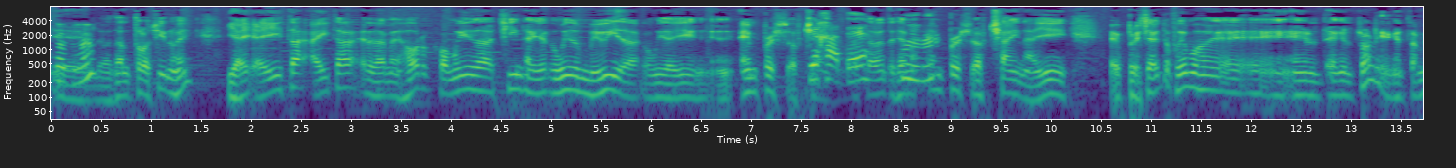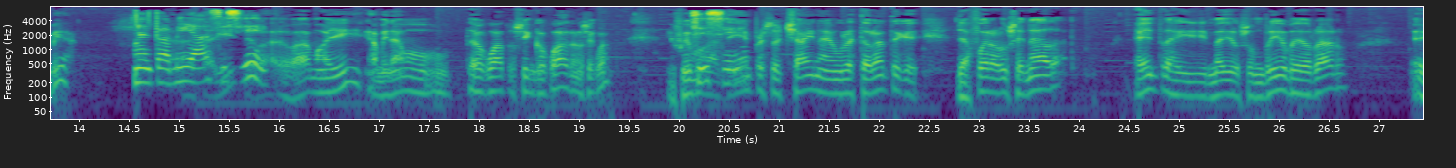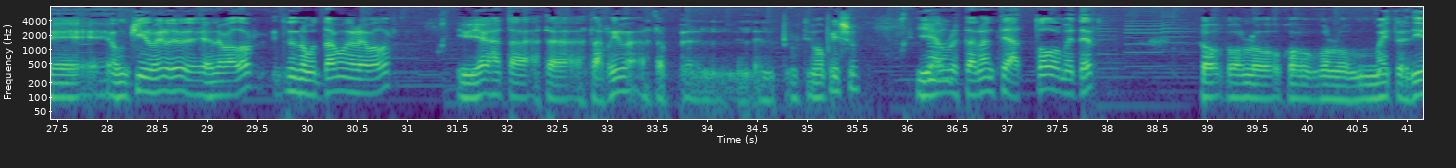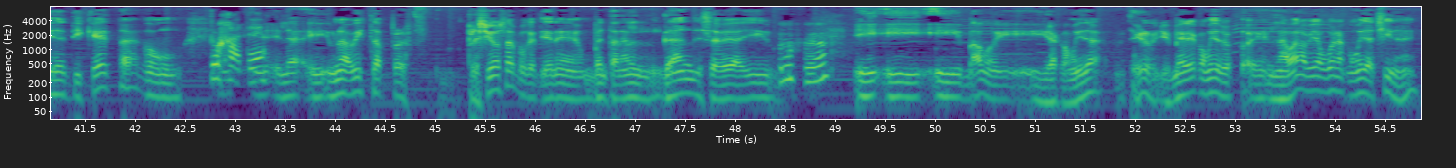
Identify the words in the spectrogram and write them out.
Uh todos los chinos ahí y ahí, ahí, está ahí está la mejor comida china que yo he comido en mi vida comida ahí en, Empress of China fíjate se llama Empress of China allí eh, precisamente fuimos en, el, en el trolley en el tranvía en el tranvía sí sí vamos allí caminamos tres cuatro cinco cuadras no sé cuánto y fuimos a sí. Empress of China, en un restaurante que de afuera luce nada. Entras y medio sombrío, medio raro. Eh, un chino en el elevador. Entonces nos montamos en el elevador y llegas hasta, hasta, hasta arriba, hasta el, último piso. Y es un restaurante a todo meter. Con, con, con, los metros 10 de etiqueta, con y, una vista preciosa porque tiene un ventanal grande, se ve ahí. y, y, vamos, y, la comida, yo me había comido, en La Habana había buena comida china, ¿eh?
